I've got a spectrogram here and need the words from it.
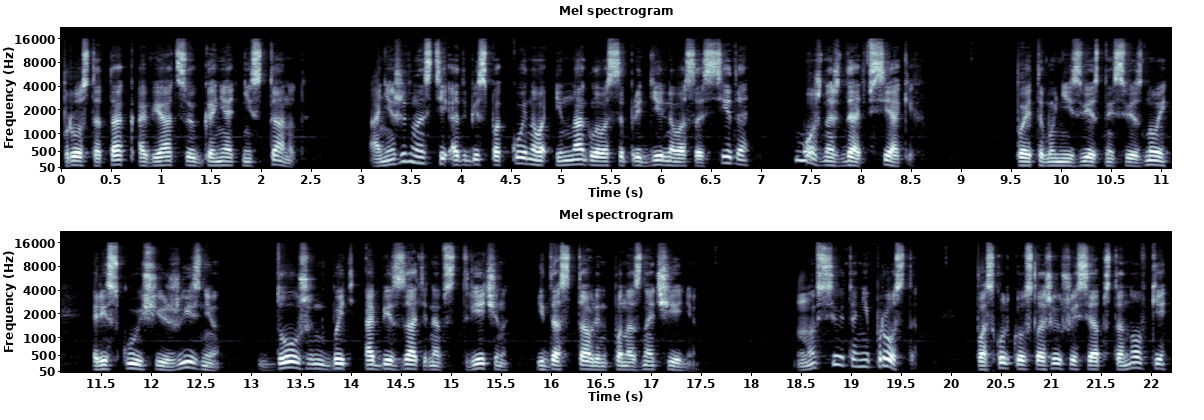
Просто так авиацию гонять не станут. А неожиданности от беспокойного и наглого сопредельного соседа можно ждать всяких. Поэтому неизвестный связной, рискующий жизнью, должен быть обязательно встречен и доставлен по назначению. Но все это непросто, поскольку в сложившейся обстановке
